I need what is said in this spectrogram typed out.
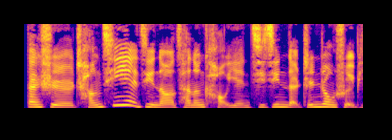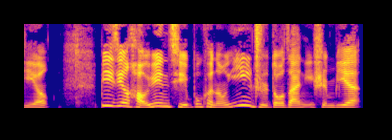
但是长期业绩呢才能考验基金的真正水平。毕竟好运气不可能一直都在你身边，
